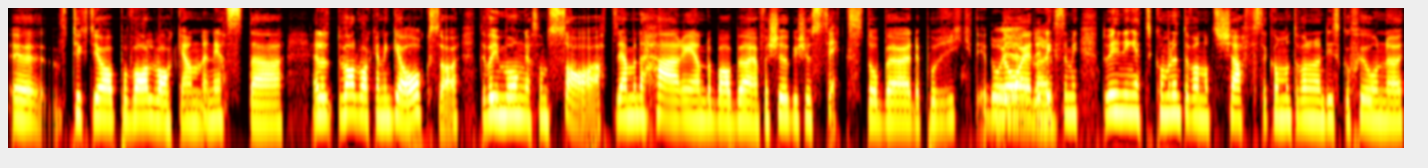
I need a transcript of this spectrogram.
eh, tyckte jag på valvakan nästa, eller valvakan igår också, det var ju många som sa att ja men det här är ändå bara början, för 2026 då börjar det på riktigt. Då, då är det liksom, då är det inget, kommer det inte vara något tjafs, det kommer inte vara några diskussioner,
